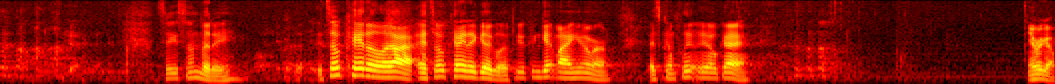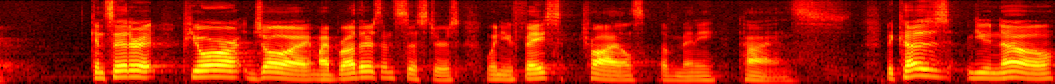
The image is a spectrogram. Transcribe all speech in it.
See, somebody. It's okay to laugh. It's okay to giggle. If you can get my humor, it's completely okay. Here we go. Consider it pure joy, my brothers and sisters, when you face trials of many kinds. Because you know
